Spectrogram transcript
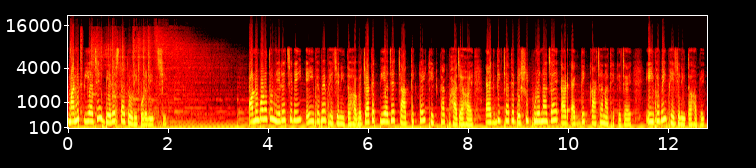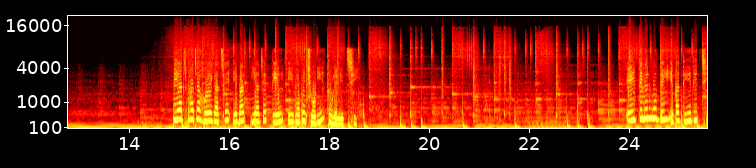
মানে পেঁয়াজের বেরেস্তা তৈরি করে নিচ্ছি। অনবরত নেড়ে চেড়েই এইভাবে ভেজে নিতে হবে যাতে পেঁয়াজের চারদিকটাই ঠিকঠাক ভাজা হয়, একদিক যাতে বেশি পুড়ে না যায় আর একদিক কাঁচা না থেকে যায়। এইভাবেই ভেজে নিতে হবে। পেঁয়াজ ভাজা হয়ে গেছে, এবার পেঁয়াজের তেল এইভাবে ঝরিয়ে তুলে নিচ্ছি। এই তেলের মধ্যেই এবার দিয়ে দিচ্ছি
